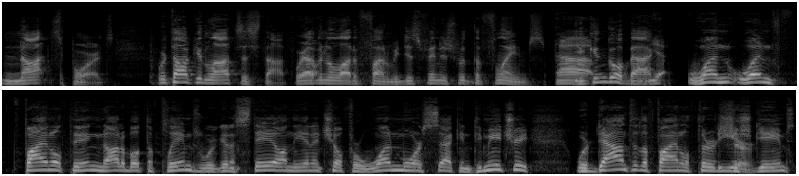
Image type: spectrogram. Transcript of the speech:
not sports. We're talking lots of stuff. We're having a lot of fun. We just finished with the Flames. Uh, you can go back. Yeah. One one final thing, not about the Flames. We're going to stay on the NHL for one more second. Dimitri, we're down to the final 30-ish Sure. games.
